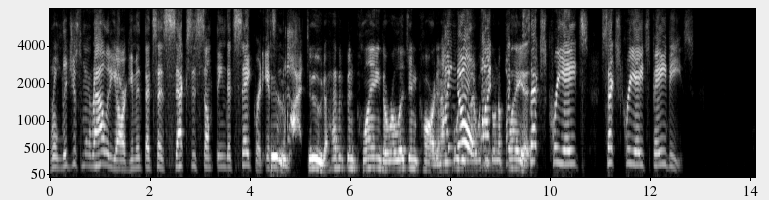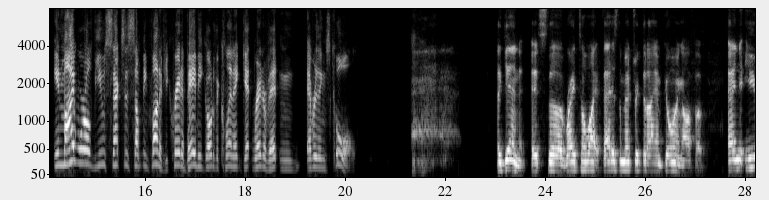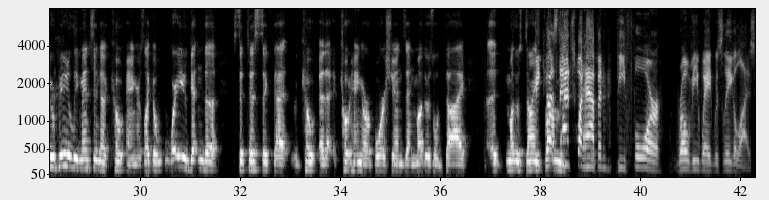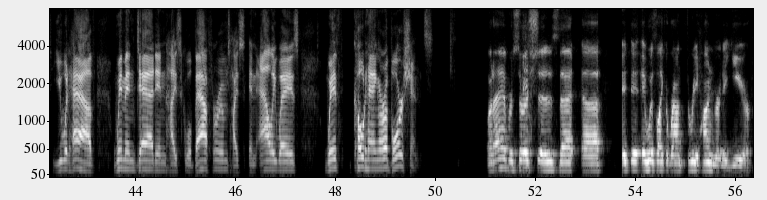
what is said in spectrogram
religious morality argument that says sex is something that's sacred? It's dude, not. Dude, I haven't been playing the religion card, and I, I told know, you that I wasn't going to play it. Sex creates Sex creates babies. In my worldview, sex is something fun. If you create a baby, go to the clinic, get rid of it, and everything's cool. Again, it's the right to life. That is the metric that I am going off of. And you repeatedly mentioned uh, coat hangers. Like, uh, where are you getting the statistic that coat uh, that coat hanger abortions and mothers will die? Uh, mothers dying because from... that's what happened before Roe v. Wade was legalized. You would have women dead in high school bathrooms, high, in alleyways with coat hanger abortions. What I have researched is that uh, it, it, it was like around 300 a year.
